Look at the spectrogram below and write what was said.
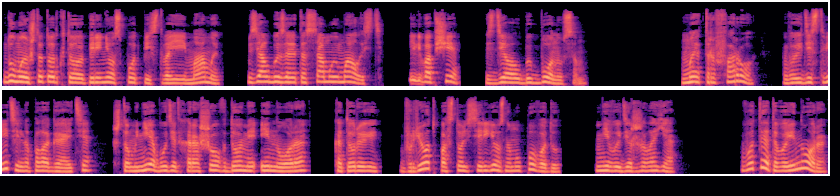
«Думаю, что тот, кто перенес подпись твоей мамы, взял бы за это самую малость или вообще сделал бы бонусом». «Мэтр Фаро, вы действительно полагаете, что мне будет хорошо в доме Инора, который врет по столь серьезному поводу?» Не выдержала я. Вот этого Инора,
